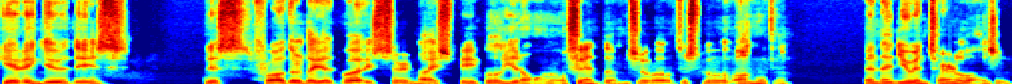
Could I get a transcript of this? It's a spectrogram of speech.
giving you these this fatherly advice are nice people. You don't want to offend them, so I'll just go along with them. And then you internalize it,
